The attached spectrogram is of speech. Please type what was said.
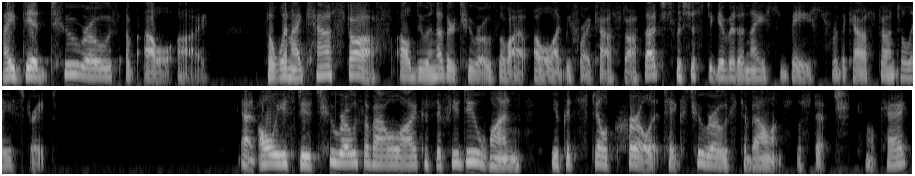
I did two rows of owl eye. So when I cast off, I'll do another two rows of owl eye before I cast off. That was just to give it a nice base for the cast on to lay straight. And always do two rows of owl eye because if you do one, you could still curl. It takes two rows to balance the stitch, okay?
